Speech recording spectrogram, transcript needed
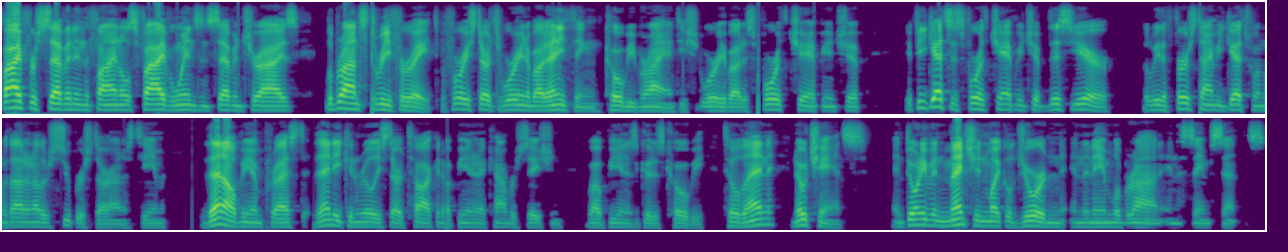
five for seven in the finals, five wins and seven tries. LeBron's three for eight. Before he starts worrying about anything Kobe Bryant, he should worry about his fourth championship. If he gets his fourth championship this year, it'll be the first time he gets one without another superstar on his team. Then I'll be impressed. Then he can really start talking about being in a conversation about being as good as Kobe. Till then, no chance. And don't even mention Michael Jordan and the name LeBron in the same sentence.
